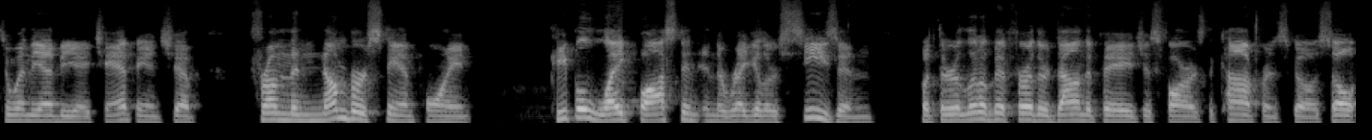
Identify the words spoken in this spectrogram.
to win the NBA championship. From the number standpoint, people like Boston in the regular season, but they're a little bit further down the page as far as the conference goes. So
